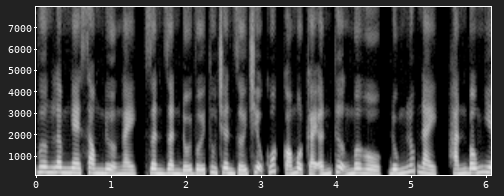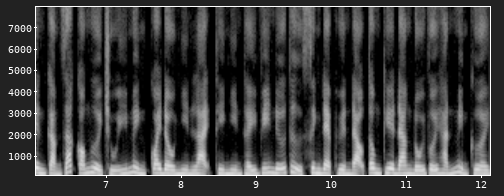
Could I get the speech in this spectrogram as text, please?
Vương Lâm nghe xong nửa ngày, dần dần đối với tu chân giới triệu quốc có một cái ấn tượng mơ hồ, đúng lúc này, hắn bỗng nhiên cảm giác có người chú ý mình, quay đầu nhìn lại thì nhìn thấy vĩ nữ tử xinh đẹp huyền đạo tông kia đang đối với hắn mỉm cười.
